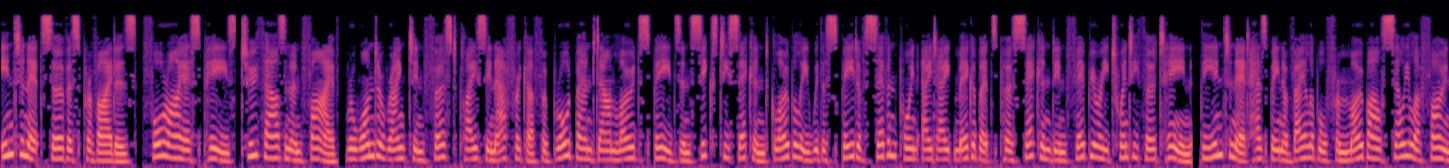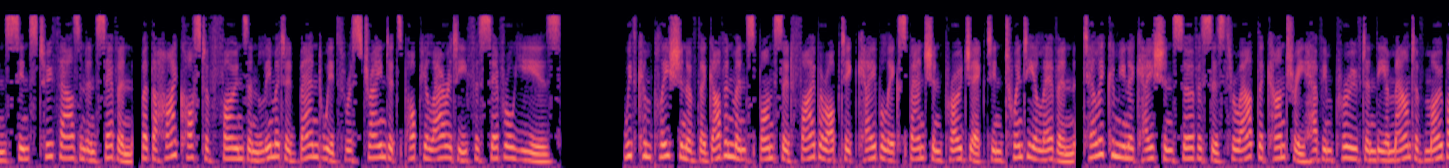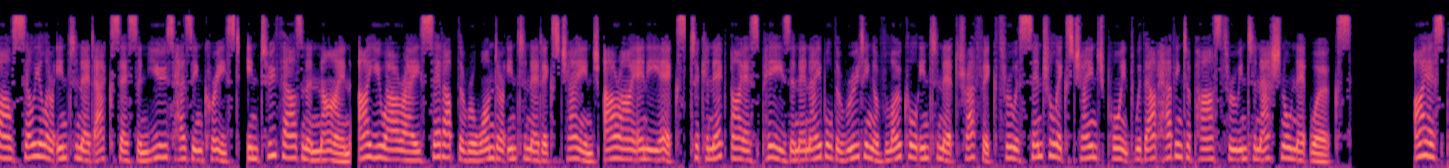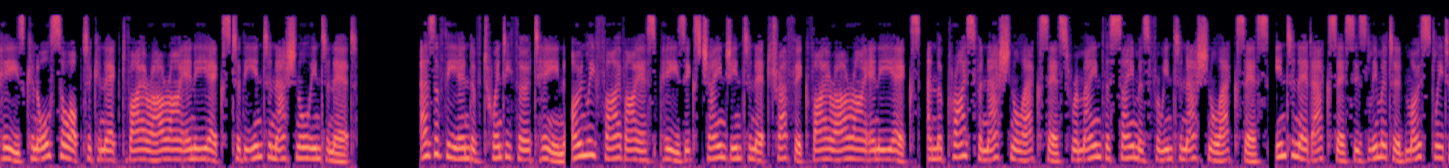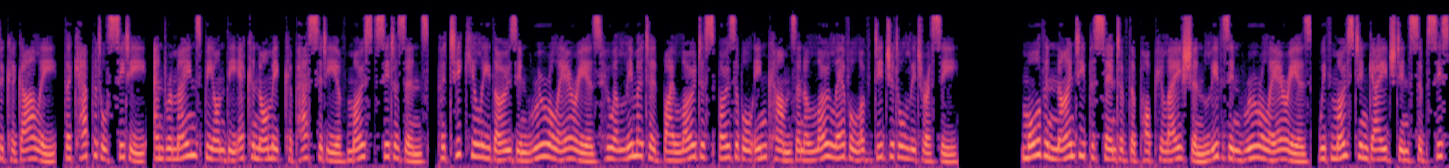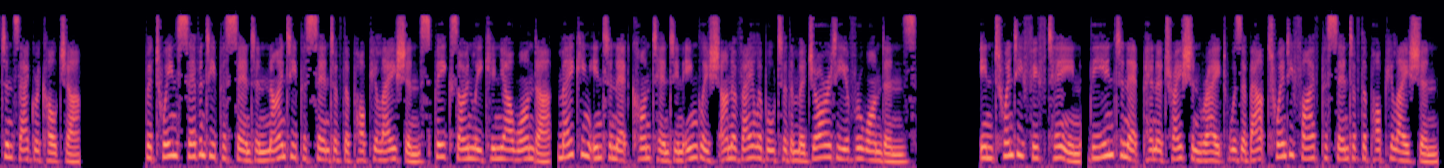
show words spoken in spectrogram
Internet service providers, 4 ISPs 2005, Rwanda ranked in first place in Africa for broadband download speeds and 62nd globally with a speed of 7.88 megabits per second in February 2013. The Internet has been available from mobile cellular phones since 2007, but the high cost of phones and limited bandwidth restrained its popularity for several years. With completion of the government-sponsored fiber optic cable expansion project in 2011, telecommunication services throughout the country have improved and the amount of mobile cellular internet access and use has increased. In 2009, RURA set up the Rwanda Internet Exchange (RINEX) to connect ISPs and enable the routing of local internet traffic through a central exchange point without having to pass through international networks. ISPs can also opt to connect via RINEX to the international Internet. As of the end of 2013, only five ISPs exchange Internet traffic via RINEX, and the price for national access remained the same as for international access. Internet access is limited mostly to Kigali, the capital city, and remains beyond the economic capacity of most citizens, particularly those in rural areas who are limited by low disposable incomes and a low level of digital literacy. More than 90% of the population lives in rural areas, with most engaged in subsistence agriculture. Between 70% and 90% of the population speaks only Kinyarwanda, making Internet content in English unavailable to the majority of Rwandans. In 2015, the Internet penetration rate was about 25% of the population.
